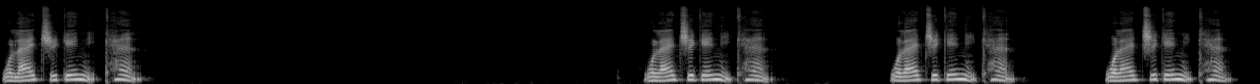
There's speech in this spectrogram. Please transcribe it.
我来指给你看。我来指给你看。我来指给你看，我来指给你看。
